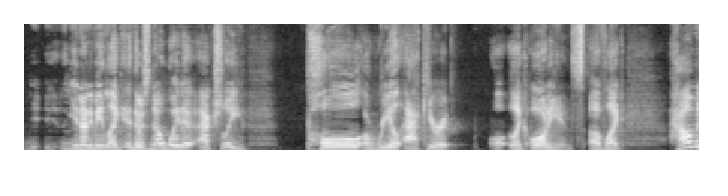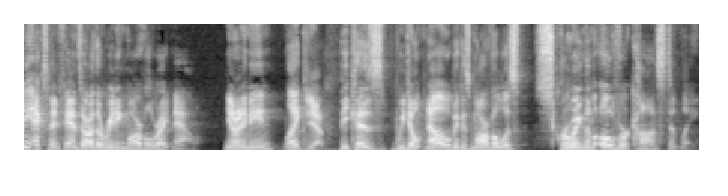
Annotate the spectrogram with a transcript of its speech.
you know what I mean? Like, there's no way to actually pull a real accurate like audience of like how many X Men fans are there reading Marvel right now? You know what I mean? Like, Yeah. because we don't know because Marvel was screwing them over constantly.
